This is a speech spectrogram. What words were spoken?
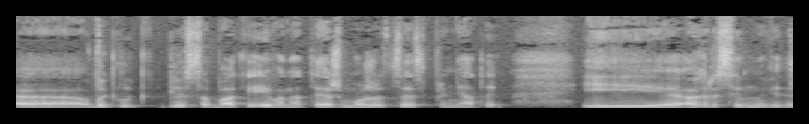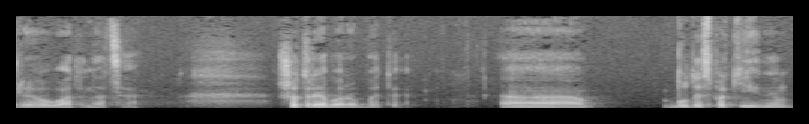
е, виклик для собаки, і вона теж може це сприйняти і агресивно відреагувати на це. Що треба робити? Е, бути спокійним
